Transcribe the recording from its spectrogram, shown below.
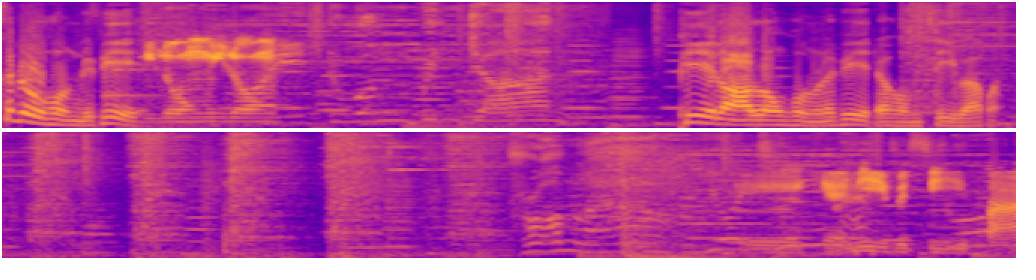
ก็ดูผมดิพี่ มีลงมีลงในดวงวิญญาณ พี่รอลงผมเลยพี่เดี๋ยวผมตีบัฟก่อนพร้อมแล้วเอ้ยแครี่ไปตีป้า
